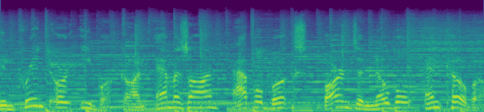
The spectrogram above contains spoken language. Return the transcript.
in print or ebook on Amazon, Apple Books, Barnes & Noble, and Kobo.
